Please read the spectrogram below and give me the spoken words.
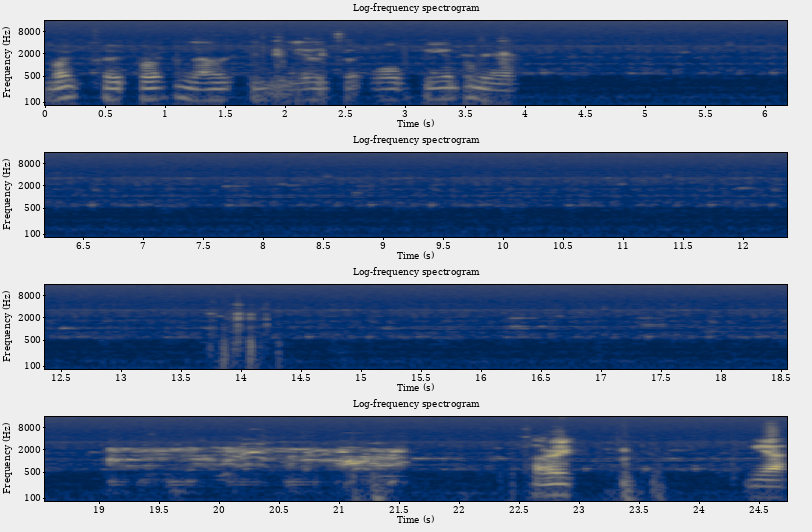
Might click personality in the edge that will be in Premiere. Sorry. Yeah.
